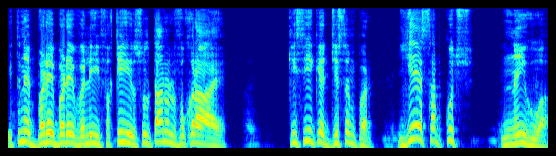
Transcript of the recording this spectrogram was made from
اتنے بڑے بڑے ولی، فقیر، سلطان الفقرا ہے۔ کسی کے جسم پر یہ سب کچھ نہیں ہوا۔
